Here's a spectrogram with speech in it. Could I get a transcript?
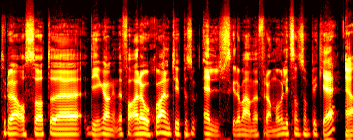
tror jeg også at uh, de gangene For Araujo er en type som elsker å være med framover, litt sånn som Piquet. Ja.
